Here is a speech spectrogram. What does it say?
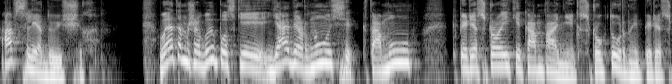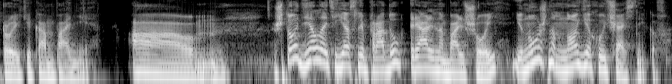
а в следующих. В этом же выпуске я вернусь к тому, к перестройке компании, к структурной перестройке компании. А что делать, если продукт реально большой и нужно многих участников?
